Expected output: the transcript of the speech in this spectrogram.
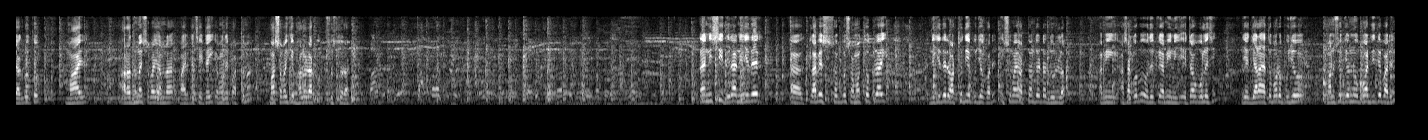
জাগ্রত হোক। মায়ের আরাধনায় সবাই আমরা মায়ের কাছে এটাই আমাদের প্রার্থনা। মা সবাইকে ভালো রাখুক, সুস্থ রাখুক। হ্যাঁ নিশ্চিত এরা নিজেদের ক্লাবের সভ্য সমর্থকরাই নিজেদের অর্থ দিয়ে পুজো করে। এই সময় অত্যন্ত এটা দুর্লভ। আমি আশা করব ওদেরকে আমি নিজে এটাও বলেছি যে যারা এত বড় পুজো মানুষের জন্য উপহার দিতে পারেন।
